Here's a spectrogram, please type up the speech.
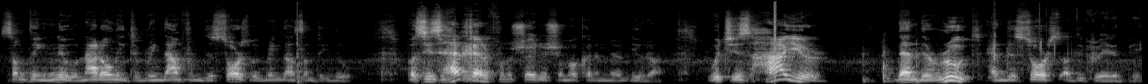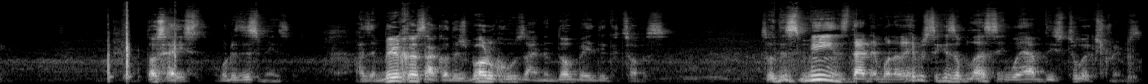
something new, not only to bring down from the source, but bring down something new was his hecher from Nivra, which is higher than the root and the source of the created being. Das haste. What does this mean? As in Birchas HaKadosh Baruch Hu seinen Dov Beidik So this means that when a Ebershtig is a blessing, we have these two extremes.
